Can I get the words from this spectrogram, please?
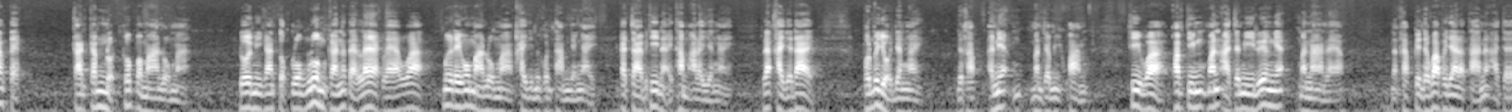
ตั้งแต่การกำหนดงบประมาณลงมา โดยมีการตกลงร่วมกันตั้งแต่แรกแล้วว่า เมื่อได้งบประมาณลงมาใครจะเป็นคนทำยังไง กระจายไปที่ไหนทำอะไรยังไง และใครจะได้ผลประโยชน์ยังไงนะครับ อันเนี้ยมันจะมีความที่ว่าความจริงมันอาจจะมีเรื่องเนี้ยมานานแล้วนะครับเพียงแต่ว่าพยานหลักฐานน่ะอาจจะ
